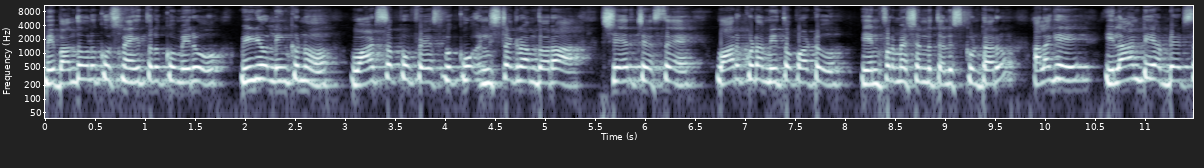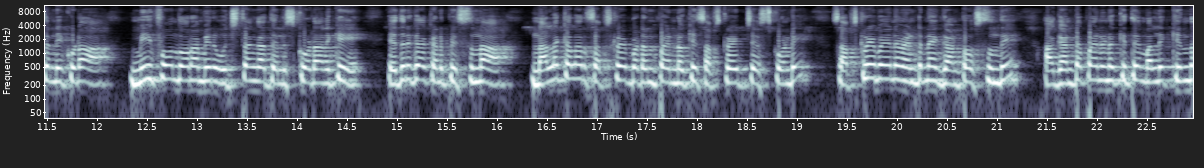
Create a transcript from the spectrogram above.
మీ బంధువులకు స్నేహితులకు మీరు వీడియో లింకును వాట్సప్ ఫేస్బుక్ ఇన్స్టాగ్రామ్ ద్వారా షేర్ చేస్తే వారు కూడా మీతో పాటు ఈ ఇన్ఫర్మేషన్ను తెలుసుకుంటారు. అలాగే ఇలాంటి అప్డేట్స్ అన్నీ కూడా మీ ఫోన్ ద్వారా మీరు ఉచితంగా తెలుసుకోవడానికి ఎదురుగా కనిపిస్తున్న నల్ల కలర్ సబ్స్క్రైబ్ బటన్ పైన నొక్కి సబ్స్క్రైబ్ చేసుకోండి. సబ్స్క్రైబ్ అయిన వెంటనే గంట వస్తుంది. ఆ గంట పైన నొక్కితే మళ్ళీ కింద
